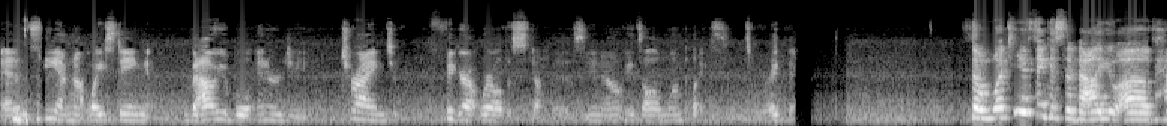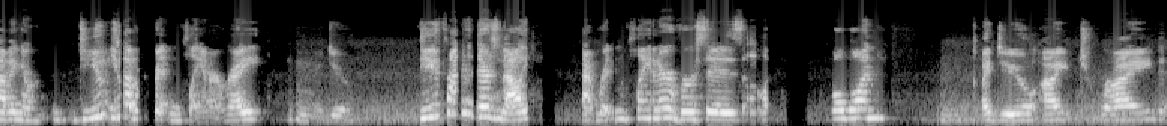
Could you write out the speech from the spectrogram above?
And mm-hmm. C, I'm not wasting valuable energy trying to figure out where all this stuff is. You know, it's all in one place, it's right there. So, what do you think is the value of having a? Do you you have a written planner, right? Mm, I do. Do you find that there's value at written planner versus like one? I do. I tried.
